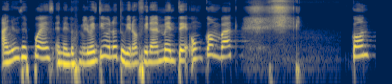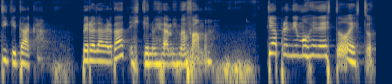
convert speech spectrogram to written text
Años después, en el 2021, tuvieron finalmente un comeback con Tiki Taka. Pero la verdad es que no es la misma fama. ¿Qué aprendimos de esto? Esto.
